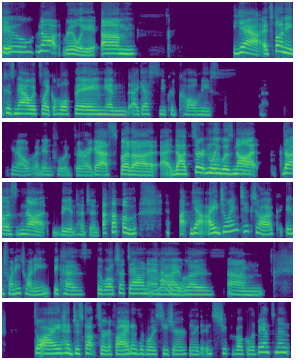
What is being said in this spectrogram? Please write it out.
It do? not really. Um, yeah, it's funny because now it's like a whole thing, and I guess you could call me, you know, an influencer, I guess. But uh, I, that certainly was not that was not the intention. Um, uh, yeah, I joined TikTok in 2020 because the world shut down, and I oh. was um, so I had just got certified as a voice teacher through the Institute for Vocal Advancement,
